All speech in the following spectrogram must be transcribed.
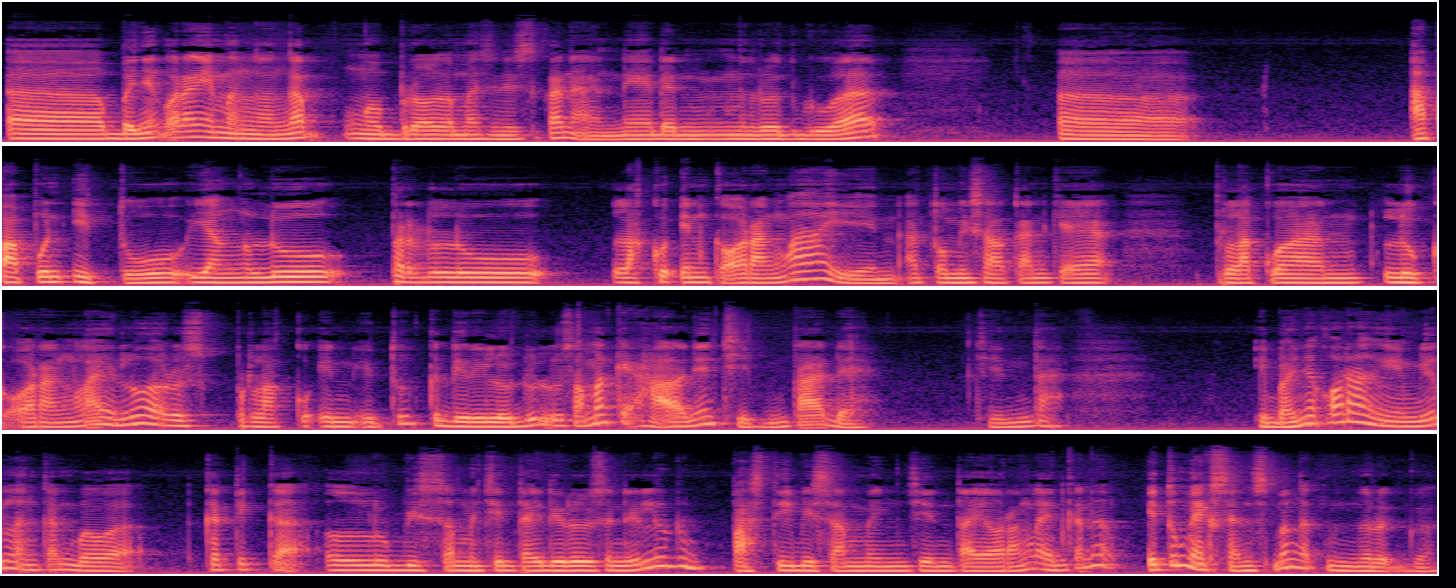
Uh, banyak orang yang menganggap ngobrol sama sendiri itu kan aneh dan menurut gua uh, apa pun itu yang lu perlu lakuin ke orang lain atau misalkan kayak perlakuan lu ke orang lain lu harus perlakuin itu ke diri lu dulu. Sama kayak halnya cinta deh. Cinta. Ya, banyak orang yang bilang kan bahwa ketika lu bisa mencintai diri lu sendiri lu pasti bisa mencintai orang lain. Karena itu make sense banget menurut gue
